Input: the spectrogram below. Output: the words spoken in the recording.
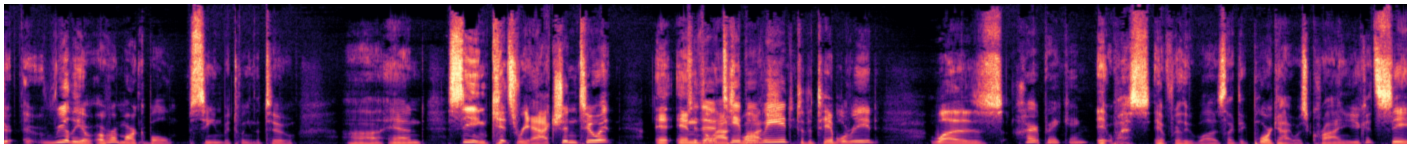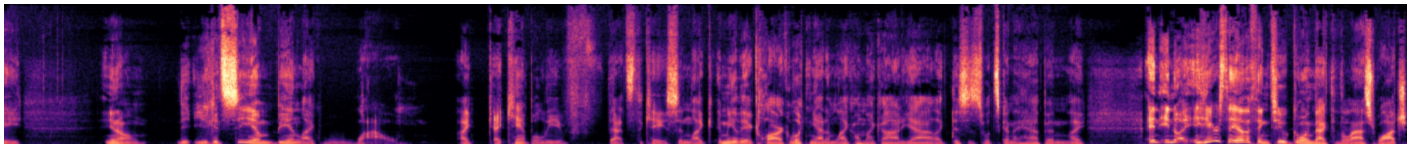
a really a, a remarkable scene between the two, uh, and seeing Kit's reaction to it in, in To the, the last table watch read? to the table read was Heartbreaking. It was. It really was. Like the poor guy was crying. You could see, you know, you could see him being like, "Wow, I I can't believe that's the case. And like Emilia Clarke looking at him like, oh my god, yeah, like this is what's gonna happen. Like, and you know, here's the other thing too. Going back to the last watch,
